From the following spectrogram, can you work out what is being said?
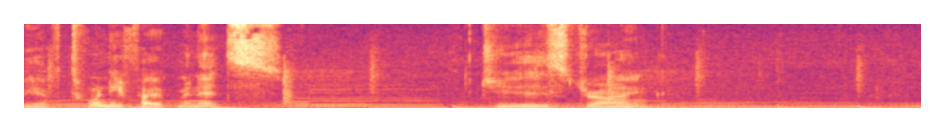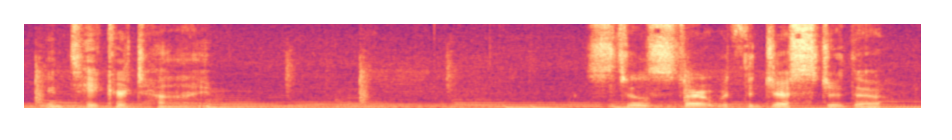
We have 25 minutes to do this drawing. We can take our time. Still start with the gesture though.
